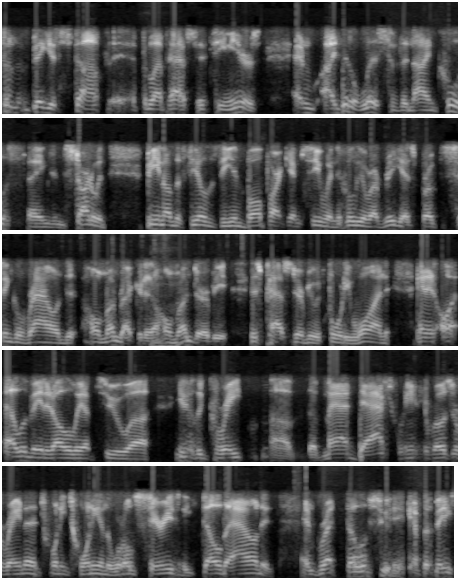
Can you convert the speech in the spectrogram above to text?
some of the biggest stuff for the past 15 years. And I did a list of the nine coolest things and started with being on the field as the in ballpark MC when Julio Rodriguez broke the single round home run record in a home run derby this past derby with 41. And it elevated all the way up to uh, you know, the great, uh, the mad dash Randy Arozarena in 2020 in the World Series, and he fell down, and, and Brett Phillips, who hit up the base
